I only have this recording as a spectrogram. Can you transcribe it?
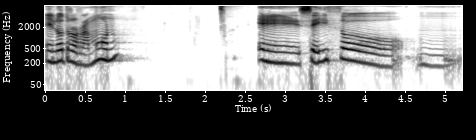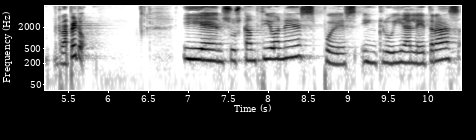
el otro Ramón, eh, se hizo mm, rapero. Y en sus canciones, pues incluía letras,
